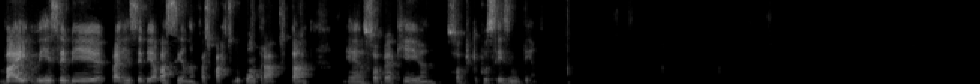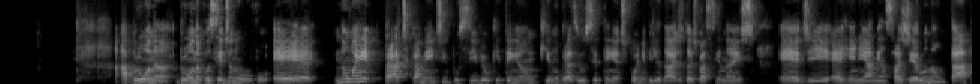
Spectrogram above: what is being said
vai receber, vai receber a vacina, faz parte do contrato, tá? É, só para que, só para que vocês entendam. A Bruna, Bruna, você de novo, é, não é praticamente impossível que tenham, que no Brasil se tenha disponibilidade das vacinas é, de RNA mensageiro, não, tá?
